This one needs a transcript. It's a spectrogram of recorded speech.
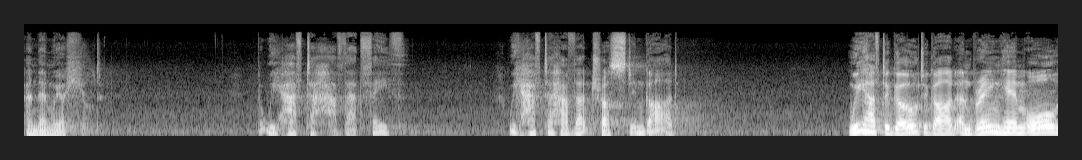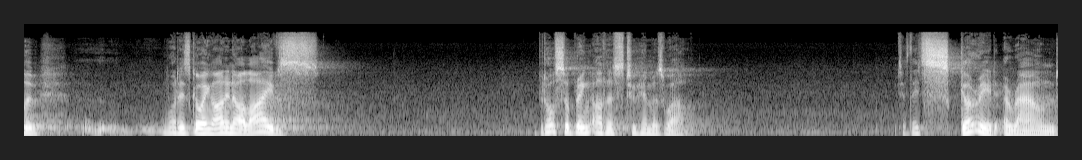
And then we are healed. But we have to have that faith. We have to have that trust in God. We have to go to God and bring Him all the what is going on in our lives, but also bring others to Him as well. So they scurried around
